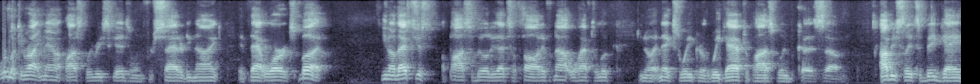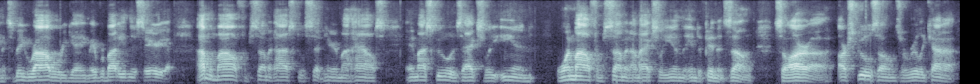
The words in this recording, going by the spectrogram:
we're looking right now at possibly rescheduling for Saturday night if that works. But you know, that's just a possibility. That's a thought. If not, we'll have to look, you know, at next week or the week after possibly because um, obviously it's a big game. It's a big rivalry game. Everybody in this area. I'm a mile from Summit High School, sitting here in my house, and my school is actually in one mile from Summit, I'm actually in the independent zone. So our uh, our school zones are really kind of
